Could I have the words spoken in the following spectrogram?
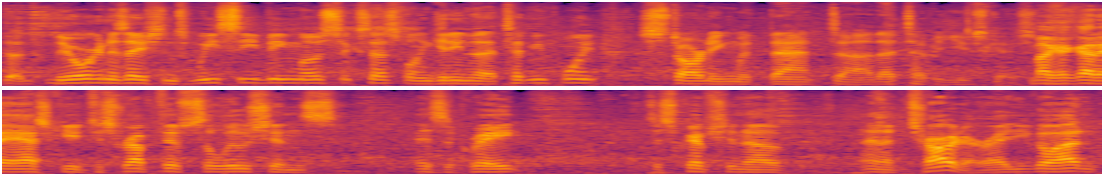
the, the organizations we see being most successful in getting to that tipping point, starting with that uh, that type of use case. Mike, I got to ask you, disruptive solutions is a great description of and a charter, right? You go out and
